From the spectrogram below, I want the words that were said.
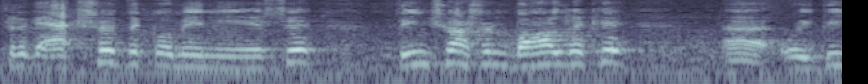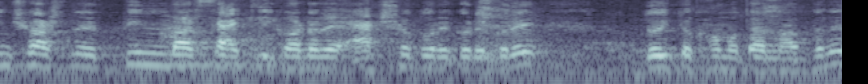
সেটাকে একশোতে কমিয়ে নিয়ে এসে তিনশো আসন বহাল রেখে ওই তিনশো আসনে তিনবার সাইক্লিক অর্ডারে একশো করে করে করে দ্বৈত ক্ষমতার মাধ্যমে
